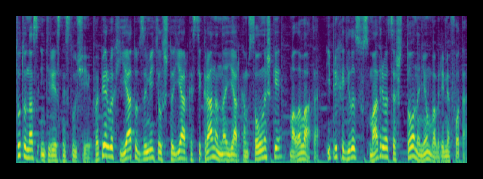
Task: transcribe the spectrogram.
Тут у нас интересный случай. Во-первых, я тут заметил, что яркость экрана на ярком солнышке маловато, и приходилось всматриваться, что на нем во время фото.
